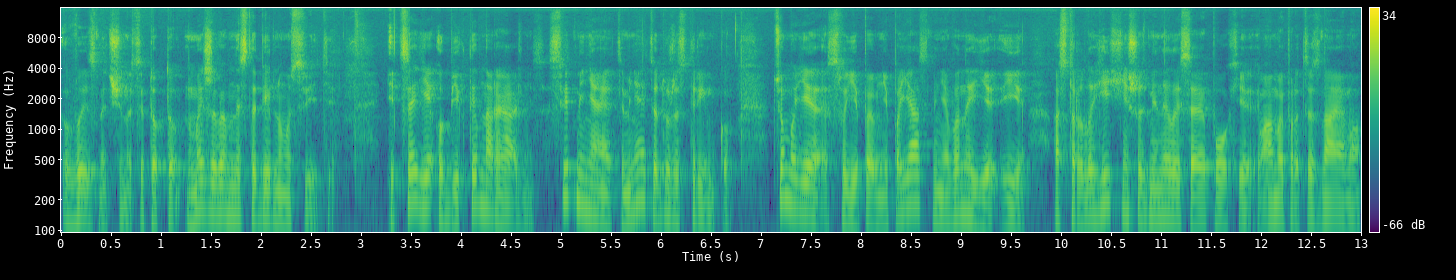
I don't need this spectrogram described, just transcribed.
визначеності. Тобто ми живемо в нестабільному світі. І це є об'єктивна реальність. Світ міняється, міняється дуже стрімко. В цьому є свої певні пояснення. Вони є і астрологічні, що змінилися епохи. А ми про це знаємо,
